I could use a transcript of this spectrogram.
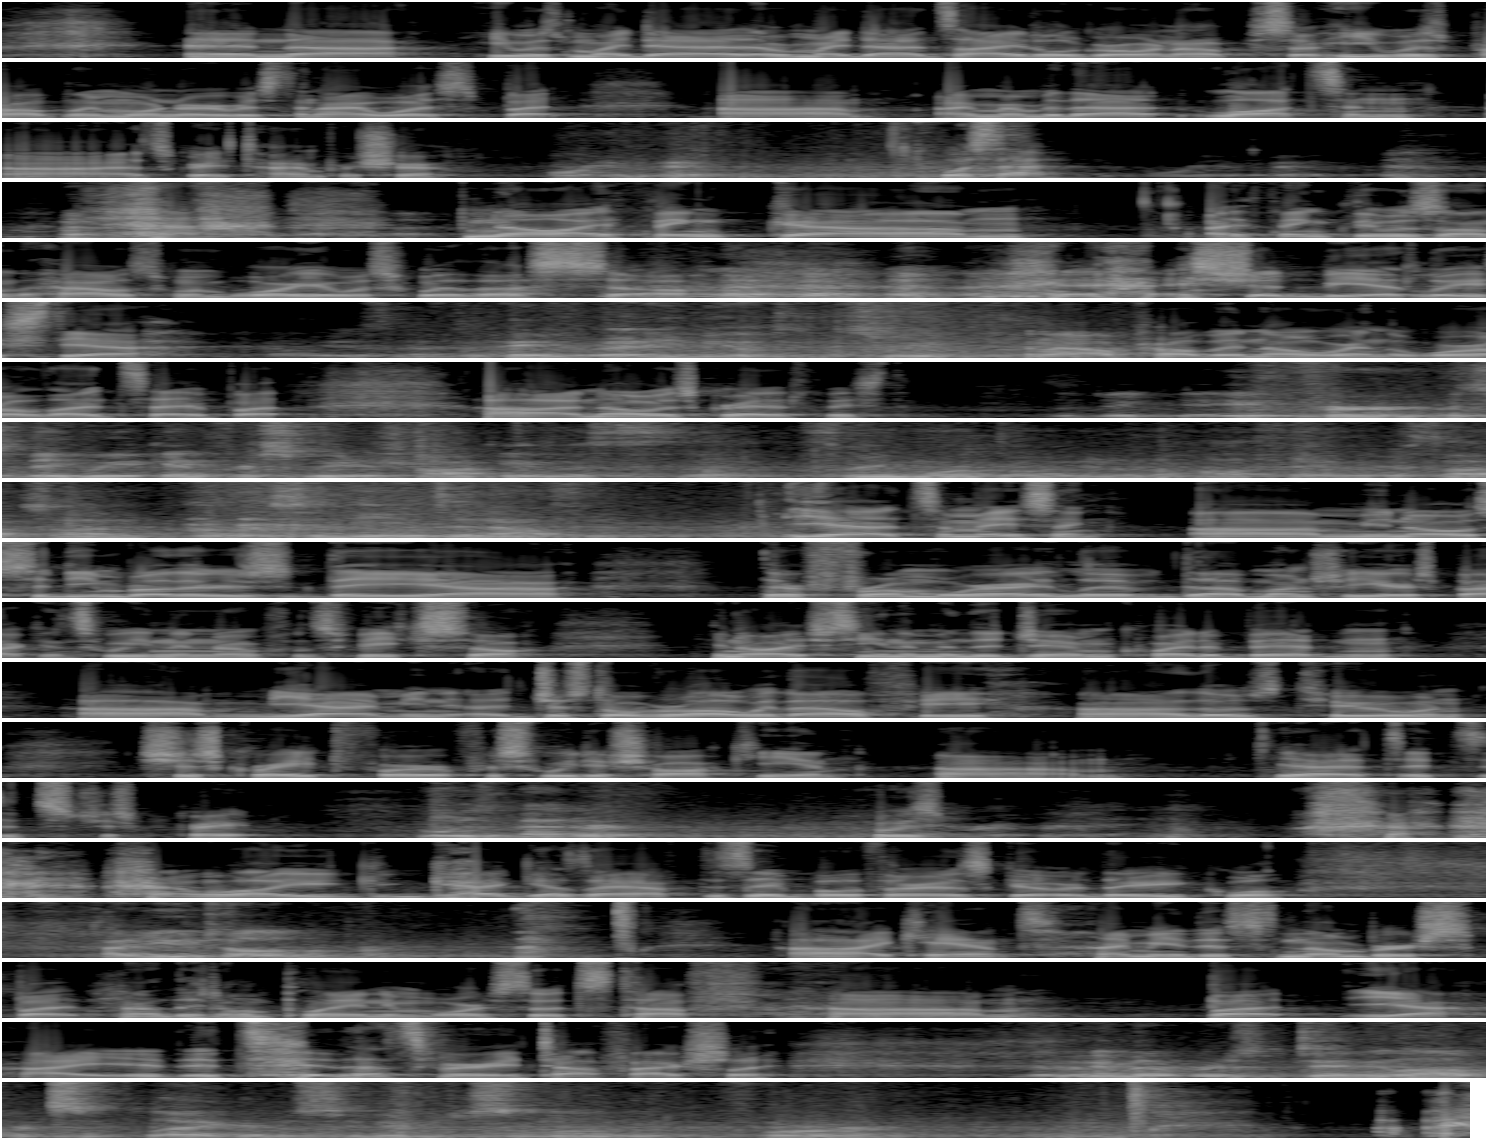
and uh, he was my dad or my dad's idol growing up. So he was probably more nervous than I was, but um, I remember that lots, and uh, it's a great time for sure. What's that? Were you paid? no, I think um, I think it was on the house when Borje was with us, so it should be at least, yeah. Probably doesn't have to pay for any meals in Sweden. No, probably nowhere in the world, I'd say, but uh, no, it was great at least. It's a big day for, it's a big weekend for Swedish hockey with uh, three more going into the Hall of Fame. What are your thoughts on the Sedins and Alfie? Yeah, it's amazing. Um, you know, Sedin brothers, they uh, they're from where I lived a bunch of years back in Sweden in Örnsköldsvik. So, you know, I've seen them in the gym quite a bit, and um, yeah, I mean, uh, just overall with Alfie, uh, those two, and it's just great for, for Swedish hockey, and um, yeah, it's, it's it's just great. Who is better? Who's Henrik well, you, I guess I have to say both are as good, or they're equal. How do you tell them apart? Uh, I can't. I mean, it's numbers, but now they don't play anymore, so it's tough. Um, but yeah, I it, it's that's very tough actually. Do you have any memories of Daniel Alfredsson playing, or was he maybe just a little bit before?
